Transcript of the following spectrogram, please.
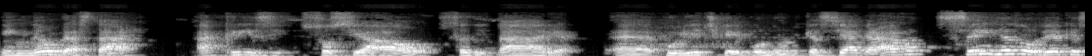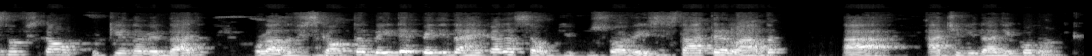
em não gastar, a crise social, sanitária, é, política e econômica se agrava sem resolver a questão fiscal, porque, na verdade, o lado fiscal também depende da arrecadação, que, por sua vez, está atrelada à atividade econômica.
